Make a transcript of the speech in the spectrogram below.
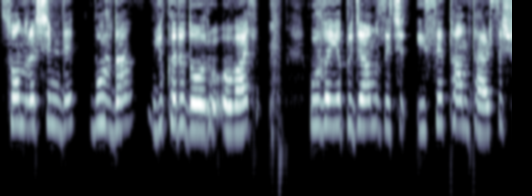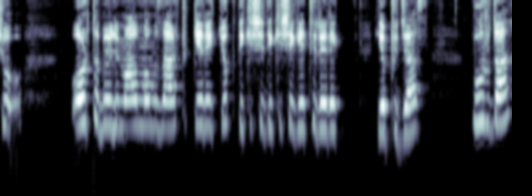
Sonra şimdi burada yukarı doğru oval. Burada yapacağımız için ise tam tersi şu orta bölümü almamız artık gerek yok. Dikişi dikişe getirerek yapacağız. Burada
